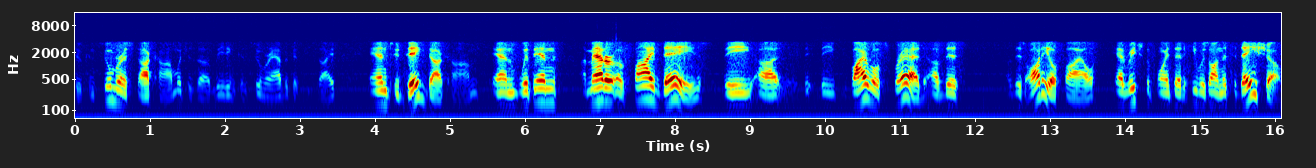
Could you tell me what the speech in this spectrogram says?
to Consumerist.com, which is a leading consumer advocacy site, and to digg.com. And within a matter of five days, the uh, the, viral spread of this of this audio file had reached the point that he was on the Today Show,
